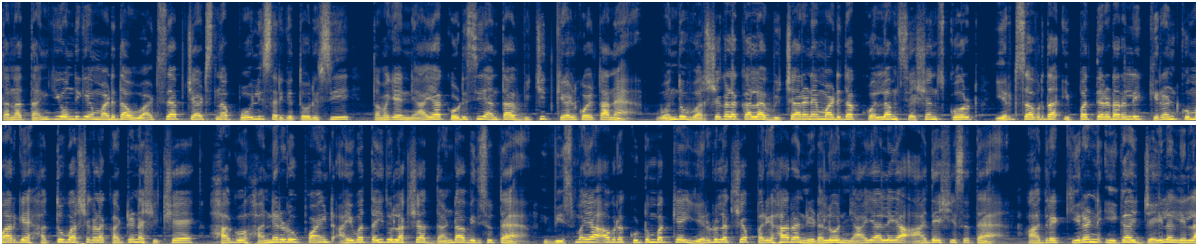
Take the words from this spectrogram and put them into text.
ತನ್ನ ತಂಗಿಯೊಂದಿಗೆ ಮಾಡಿದ ವಾಟ್ಸ್ಆ್ಯಪ್ ಚಾಟ್ಸ್ನ ಪೊಲೀಸರಿಗೆ ತೋರಿಸಿ, ತಮಗೆ ನ್ಯಾಯ ಕೊಡಿಸಿ ಅಂತ ವಿಚಿತ್ ಕೇಳ್ಕೊಳ್ತಾನೆ. ಒಂದು ವರ್ಷಗಳ ಕಾಲ ವಿಚಾರಣೆ ಮಾಡಿದ ಕೊಲ್ಲಂ ಸೆಷನ್ಸ್ ಕೋರ್ಟ್ ಎರಡ್ ಸಾವಿರದ ಇಪ್ಪತ್ತೆರಡರಲ್ಲಿ ಕಿರಣ್ ಕುಮಾರ್ಗೆ ಹತ್ತು ವರ್ಷಗಳ ಕಠಿಣ ಶಿಕ್ಷೆ ಹಾಗೂ ಹನ್ನೆರಡು ಪಾಯಿಂಟ್ ಐವತ್ತೈದು ಲಕ್ಷ ದಂಡ ವಿಧಿಸುತ್ತೆ. ವಿಸ್ಮಯ ಅವರ ಕುಟುಂಬಕ್ಕೆ ಎರಡು ಲಕ್ಷ ಪರಿಹಾರ ನೀಡಲು ನ್ಯಾಯಾಲಯ ಆದೇಶಿಸುತ್ತೆ. ಆದ್ರೆ ಕಿರಣ್ ಈಗ ಜೈಲಲ್ಲಿಲ್ಲ.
